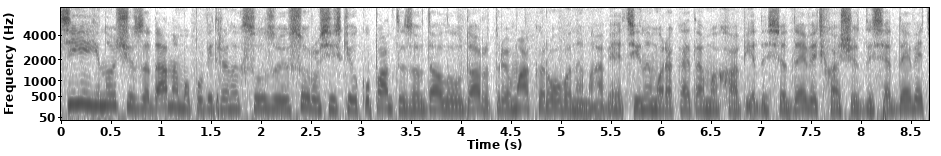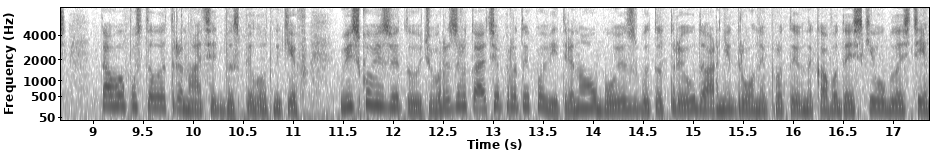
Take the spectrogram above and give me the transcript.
Цієї ночі, за даними повітряних сил ЗСУ, російські окупанти завдали удару трьома керованими авіаційними ракетами Х-59, Х-69 та випустили 13 безпілотників. Військові звітують, в результаті протиповітряного бою збито три ударні дрони противника в Одеській області.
